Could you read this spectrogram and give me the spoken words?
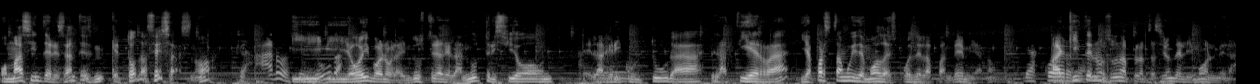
o más interesantes que todas esas, ¿no? Claro, y, sin duda. y hoy, bueno, la industria de la nutrición, la agricultura, la tierra, y aparte está muy de moda después de la pandemia, ¿no? De acuerdo. Aquí tenemos una plantación de limón, mira,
